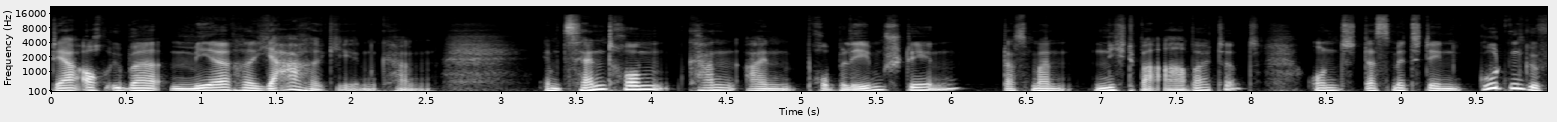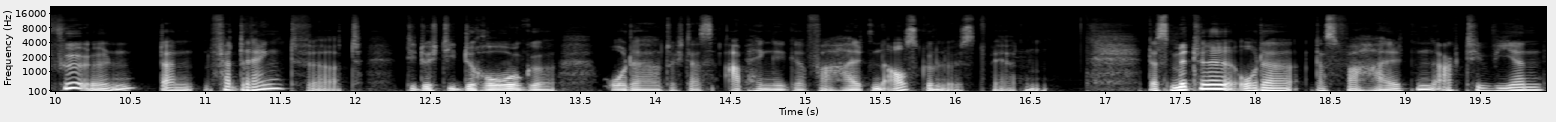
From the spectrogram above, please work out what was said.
der auch über mehrere Jahre gehen kann. Im Zentrum kann ein Problem stehen, das man nicht bearbeitet und das mit den guten Gefühlen dann verdrängt wird, die durch die Droge oder durch das abhängige Verhalten ausgelöst werden. Das Mittel oder das Verhalten aktivieren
